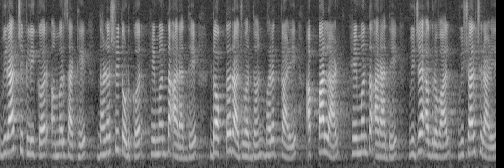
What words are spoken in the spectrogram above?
विराज चिखलीकर अमर साठे धनश्री तोडकर हेमंत आराध्ये डॉक्टर राजवर्धन भरत काळे आप्पा लाड हेमंत आराधे विजय अग्रवाल विशाल शिराळे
